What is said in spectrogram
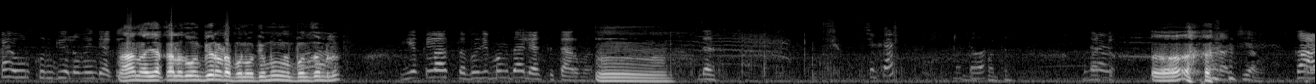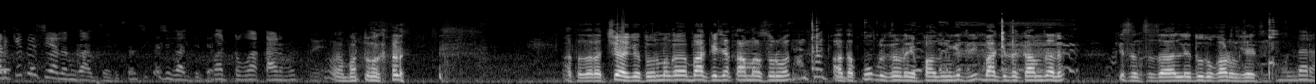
काय उरकून गेलो का हा ना एकाला दोन बिराडा होते म्हणून पण जमलं. एकला असतं म्हणजे मग झाले असते तारमळ. हम्म. अं. काढ किती शेलन घालचडी तशी कशी घालते त्या बटवा काढ म्हणतोय. बटवा काढ. आता जरा चहा घेतो आणि मग बाकीच्या कामाला सुरुवात. आता कोकळीकडे पाजून घेतली. बाकीचं काम झालं. किसनचं चालले दूध काढून घ्यायचं. दरा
